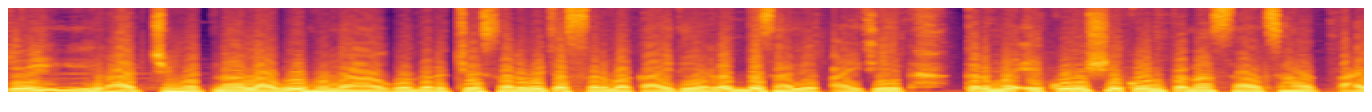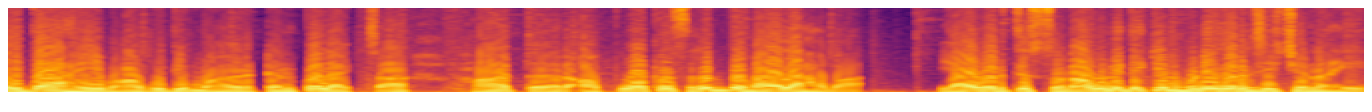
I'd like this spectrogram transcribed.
की राज्यघटना लागू होण्या अगोदरचे सर्वच्या सर्व कायदे रद्द झाले पाहिजेत. तर मग एकोणीसशे एकोणपन्नास सालचा हा कायदा आहे. महाबुद्धी महावीर टेम्पल ऍक्टचा हा तर आपोआपच रद्द व्हायला हवा. यावरती सुनावणी देखील होणे गरजेचे नाही.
